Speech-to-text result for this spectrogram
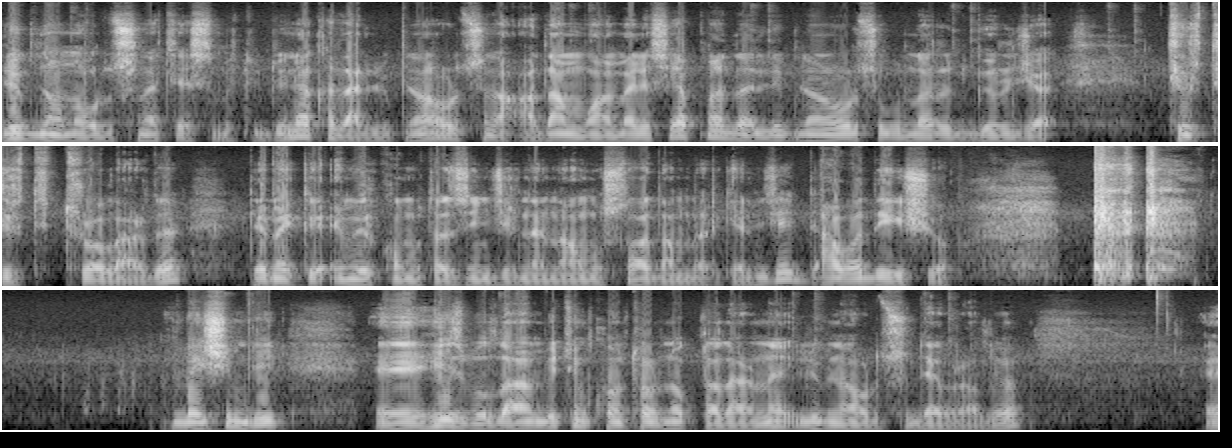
Lübnan ordusuna teslim etti. Düne kadar Lübnan ordusuna adam muamelesi yapmadı da Lübnan ordusu bunları görünce tir tir titriyorlardı. Demek ki emir komuta zincirine namuslu adamlar gelince hava değişiyor. Ve şimdi e, Hizbullah'ın bütün kontrol noktalarını Lübnan ordusu devralıyor. E,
